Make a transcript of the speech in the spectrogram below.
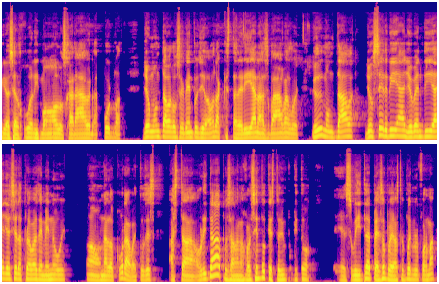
yo hacía el jugo de limón, los jarabes, la curva, yo montaba los eventos, llevaba la cristalería, las barras, güey. Yo desmontaba, yo servía, yo vendía, yo hacía las pruebas de menú, güey. No, una locura, güey. Entonces, hasta ahorita, pues a lo mejor siento que estoy un poquito eh, subidita de peso, pero ya estoy en buena forma.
